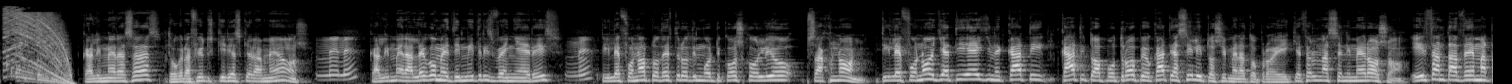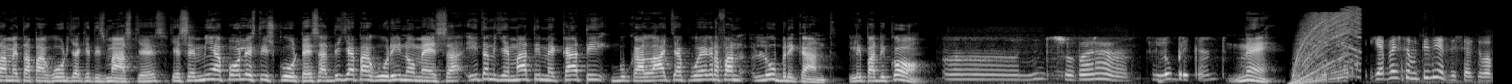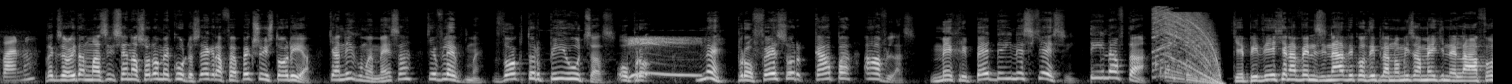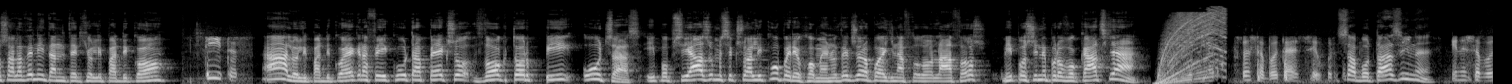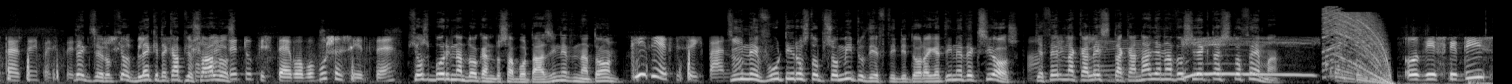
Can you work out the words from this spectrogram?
Καλημέρα σας. Το γραφείο της κυρίας Κεραμέο. Ναι, ναι. Καλημέρα, λέγομαι Δημήτρης Βενιέρης. Ναι. Τηλεφωνώ από το δεύτερο δημοτικό σχολείο Ψαχνών. Τηλεφωνώ γιατί έγινε κάτι, κάτι το αποτρόπαιο, κάτι ασύλληπτο σήμερα το πρωί και θέλω να σε ενημερώσω. Ήρθαν τα δέματα με τα παγούρια και τις μάσκες και σε μία από όλες τις κούτε, αντί για παγουρίνο μέσα, ήταν γεμάτη με κάτι μπουκαλάκια που έγραφαν lubricant. Λιπαντικό. Α, σοβαρά. Lubricant. Ναι. Για πέστε μου, τι διεύθυνση έχει από πάνω. Δεν ξέρω, ήταν μαζί σε ένα σωρό με κούτε. Έγραφε απ' έξω ιστορία. Και ανοίγουμε μέσα και βλέπουμε. Δόκτωρ Π. Ούτσας. Ο προ... Ναι, προφέσορ Κάπα Αύλας. Μέχρι πέντε είναι σχέση. Τι είναι αυτά; Και επειδή έχει ένα βενζινάδικο δίπλα, νομίζαμε έγινε λάθος, αλλά δεν ήταν τέτοιο λιπαντικό. Τι ήταν; Άλλο λιπαντικό. Έγραφε η κούτα απ' έξω Δόκτωρ Π. Ούτσας. Υποψιάζομαι σεξουαλικού περιεχομένου. Δεν ξέρω πού έγινε αυτό το λάθος. Μήπως είναι προβοκάτσια; Αυτό σαμποτάζ σίγουρα. Σαμποτάζ είναι; Είναι σαμποτάζ, δεν υπάρχει περίπτωση. Δεν ξέρω ποιο. Μπλέκεται κάποιος Καλά, άλλος. Δεν το πιστεύω. Από πού σας ήρθε; Ποιος μπορεί να το έκανε το σαμποτάζ, είναι δυνατόν; Τι διεύθυνση έχει πάνω; Και είναι βούτυρο στο ψωμί του διευθυντή τώρα, γιατί είναι δεξιός. Και θέλει να καλέσει τα κανάλια να δώσει έκταση στο θέμα. Ο διευθυντής.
